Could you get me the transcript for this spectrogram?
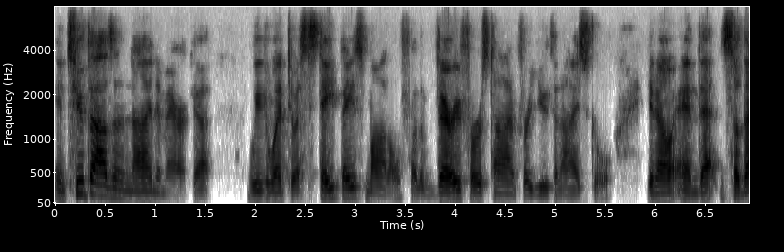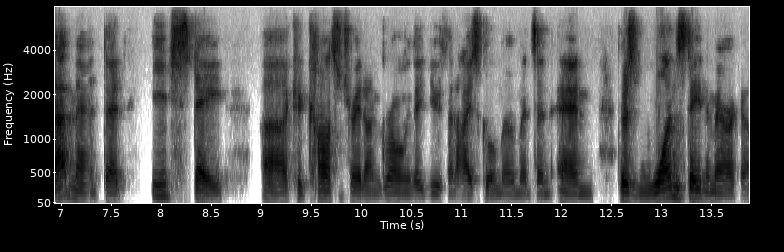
In 2009 America, we went to a state-based model for the very first time for youth in high school you know and that so that meant that each state uh, could concentrate on growing the youth and high school movements. And, and there's one state in America,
